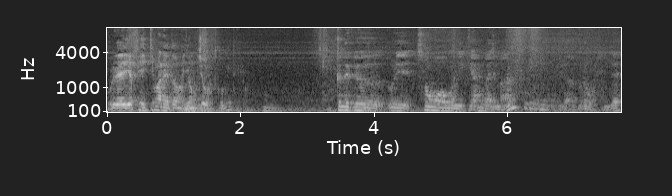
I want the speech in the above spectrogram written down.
우리가 옆에 있기만 해도 영적으로 도움이 돼요. 근데 그 우리 성호 어머니께 한 가지만 우리가 물어보신데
